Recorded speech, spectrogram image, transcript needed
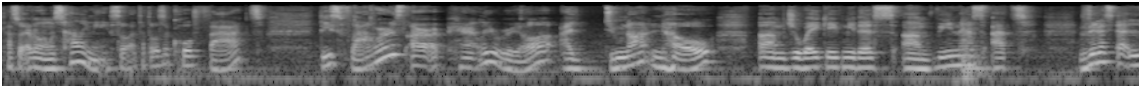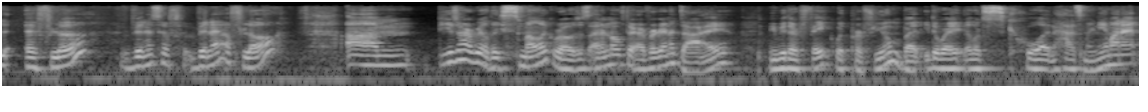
That's what everyone was telling me. So I thought that was a cool fact. These flowers are apparently real. I do not know. Um, Joey gave me this um, Venus at Venus et Fleur. Venus of Venus à Fleur. Um, these are real. They smell like roses. I don't know if they're ever gonna die. Maybe they're fake with perfume, but either way, it looks cool and has my name on it.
